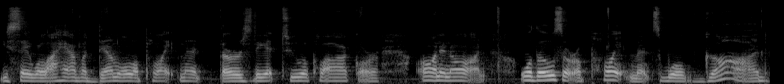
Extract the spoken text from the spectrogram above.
you say, Well, I have a dental appointment Thursday at 2 o'clock, or on and on. Well, those are appointments. Well, God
